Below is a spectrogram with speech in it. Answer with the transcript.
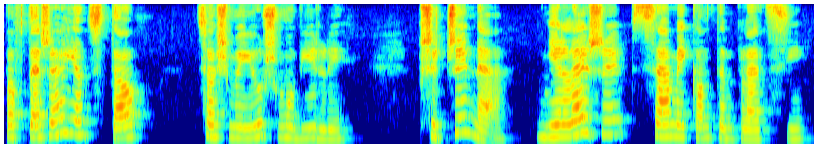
powtarzając to, cośmy już mówili. Przyczyna nie leży w samej kontemplacji,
